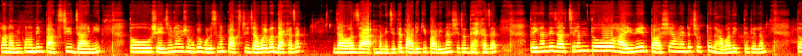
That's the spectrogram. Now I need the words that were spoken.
কারণ আমি কোনো দিন পার্ক স্ট্রিট যাইনি। তো সেই জন্য আমি সমুখে বলেছিলাম পার্ক স্ট্রিট যাব। এবার দেখা যাক। যাওয়া যা মানে যেতে পারি কি পারি না সেটা দেখা যাক। তো এখান দিয়ে যাচ্ছিলাম, তো হাইওয়ের পাশে আমরা একটা ছোট্ট ধাবা দেখতে পেলাম। তো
